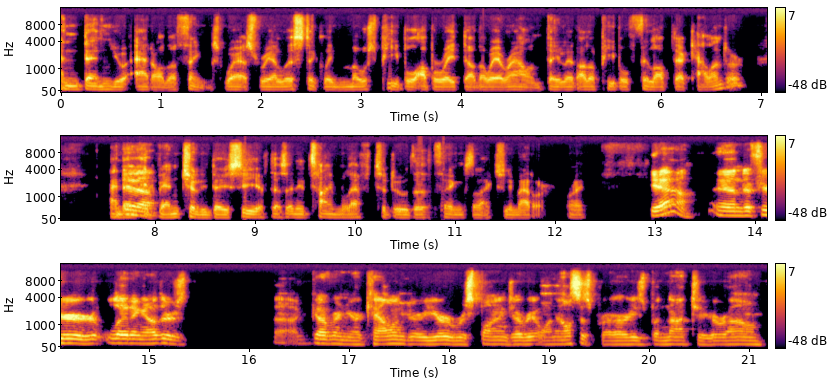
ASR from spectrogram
and then you add other things whereas realistically most people operate the other way around. They let other people fill up their calendar and then yeah. eventually they see if there's any time left to do the things that actually matter right? Yeah and if you're letting others uh, govern your calendar you're responding to everyone else's priorities but not to your own.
